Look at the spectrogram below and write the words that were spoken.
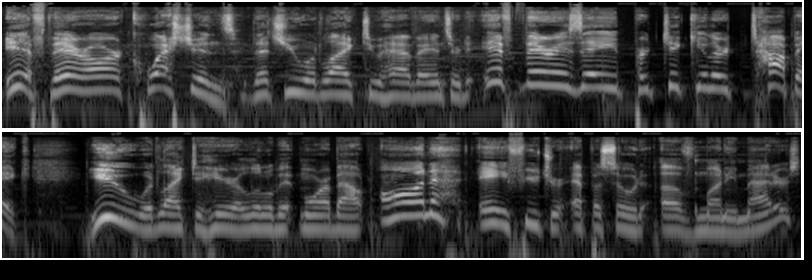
If there are questions that you would like to have answered, if there is a particular topic you would like to hear a little bit more about on a future episode of Money Matters,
